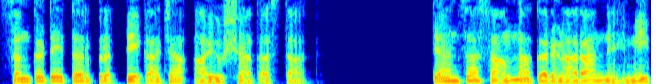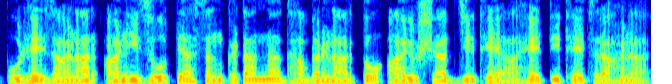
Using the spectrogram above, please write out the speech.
संकटे तर प्रत्येकाच्या आयुष्यात असतात. त्यांचा सामना करणारा नेहमी पुढे जाणार आणि जो त्या संकटांना घाबरणार तो आयुष्यात जिथे आहे तिथेच राहणार.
